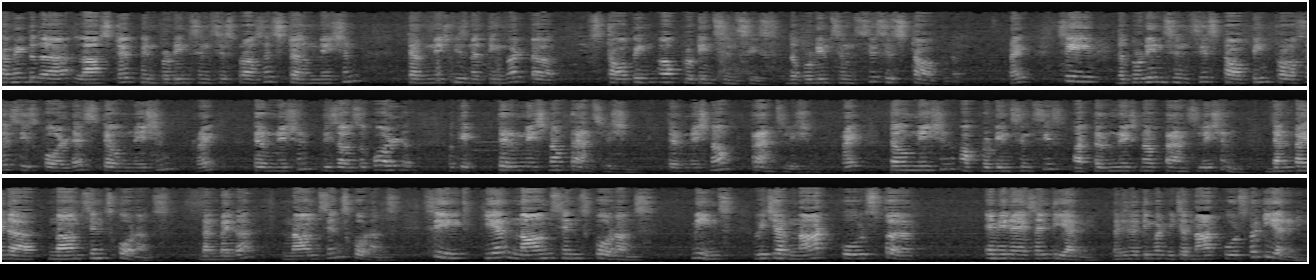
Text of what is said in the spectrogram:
Coming to the last step in protein synthesis process, termination. Termination is nothing but uh, stopping of protein synthesis. The protein synthesis is stopped, right? See, the protein synthesis stopping process is called as termination, right? Termination is also called, okay, termination of translation. Termination of translation, right? Termination of protein synthesis or termination of translation done by the nonsense codons. Done by the nonsense codons. See, here nonsense codons means which are not codes for amino acid tRNA. That is nothing but which are not codes for tRNA.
